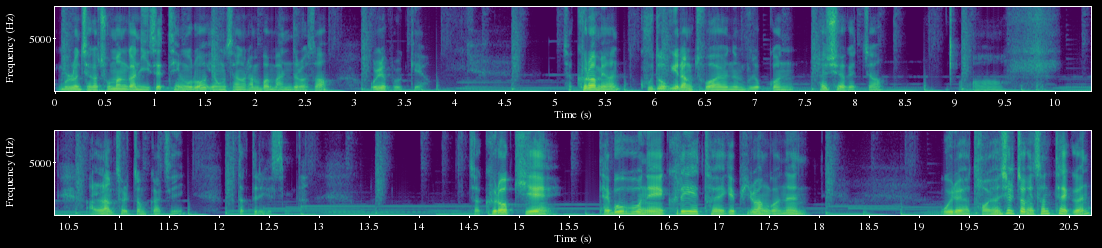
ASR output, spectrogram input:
물론 제가 조만간 이 세팅으로 영상을 한번 만들어서 올려볼게요. 자, 그러면 구독이랑 좋아요는 무조건 해주셔야겠죠? 어... 알람 설정까지 부탁드리겠습니다. 자, 그렇기에 대부분의 크리에이터에게 필요한 거는 오히려 더 현실적인 선택은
